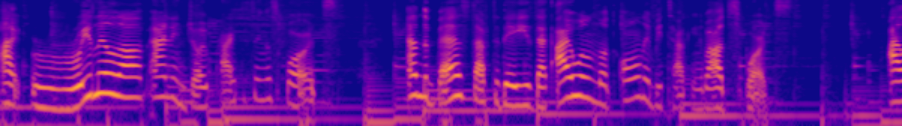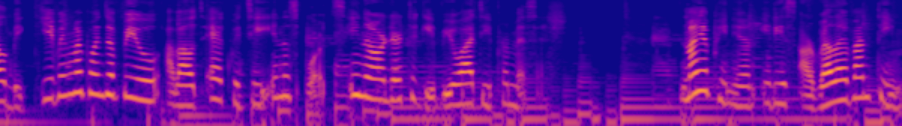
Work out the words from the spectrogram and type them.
I really love and enjoy practicing sports. And the best of today is that I will not only be talking about sports, I'll be giving my point of view about equity in sports in order to give you a deeper message. In my opinion, it is a relevant theme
